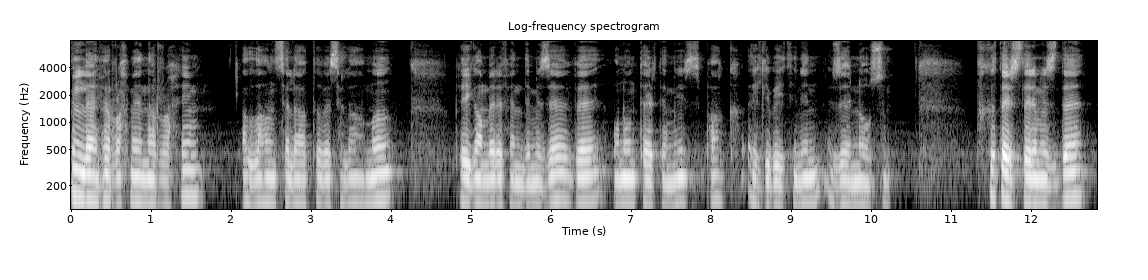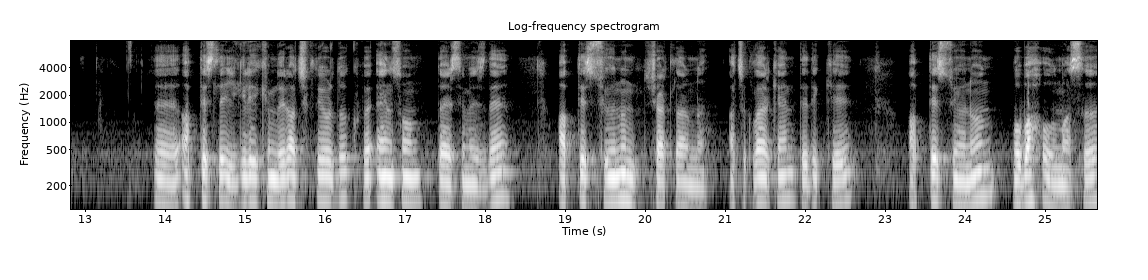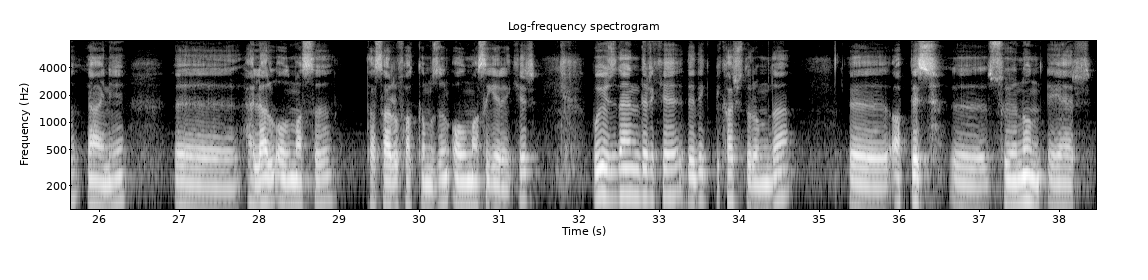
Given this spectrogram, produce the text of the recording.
Bismillahirrahmanirrahim. Allah'ın selatı ve selamı Peygamber Efendimiz'e ve onun tertemiz, pak ehli beytinin üzerine olsun. Fıkıh derslerimizde e, abdestle ilgili hükümleri açıklıyorduk ve en son dersimizde abdest suyunun şartlarını açıklarken dedik ki abdest suyunun mubah olması yani e, helal olması, tasarruf hakkımızın olması gerekir. Bu yüzdendir ki dedik birkaç durumda e, abdest e, suyunun eğer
